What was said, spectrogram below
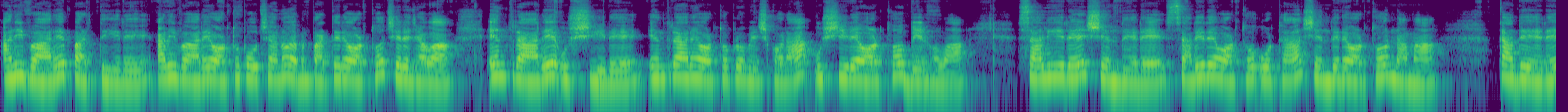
আরিভারে পার্তিরে আরিভারে অর্থ পৌঁছানো এবং পার্তিরে অর্থ ছেড়ে যাওয়া এন্ত্রারে উশিরে এন্ত্রারে অর্থ প্রবেশ করা উশিরে অর্থ বের হওয়া সালিরে সেন্দেরে সালিরে অর্থ ওঠা সেন্দেরে অর্থ নামা কাদেরে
